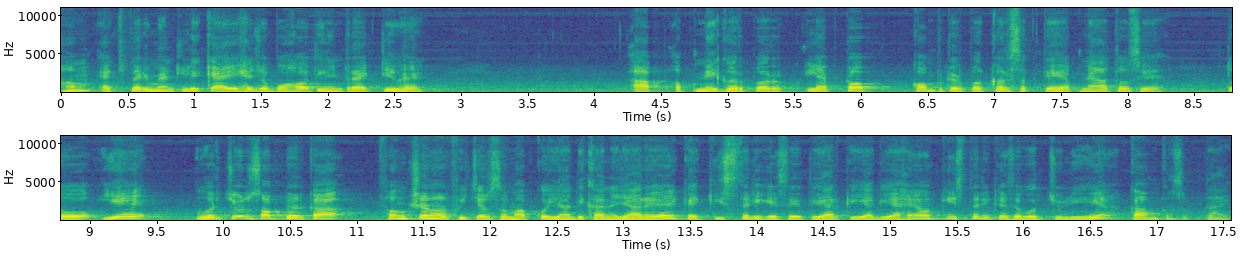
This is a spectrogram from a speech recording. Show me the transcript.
हम एक्सपेरिमेंट लेके आए हैं जो बहुत ही इंटरेक्टिव है। आप अपने घर पर लैपटॉप कंप्यूटर पर कर सकते हैं अपने हाथों से। तो ये वर्चुअल सॉफ्टवेयर का फ़ंक्शन और फीचर्स हम आपको यहाँ दिखाने जा रहे हैं कि किस तरीके से तैयार किया गया है और किस तरीके से वर्चुअली ये काम कर सकता है।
